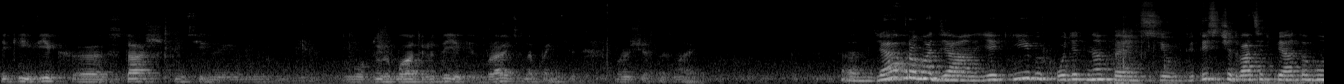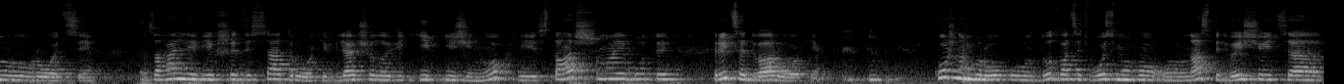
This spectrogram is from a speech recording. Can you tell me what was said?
який вік, е, стаж пенсійний. Бо дуже багато людей, які збираються на пенсію, може щось не знають. Для громадян, які виходять на пенсію в 2025 році, загальний вік 60 років для чоловіків і жінок, і стаж має бути 32 роки. Кожного року до 28-го у нас підвищується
